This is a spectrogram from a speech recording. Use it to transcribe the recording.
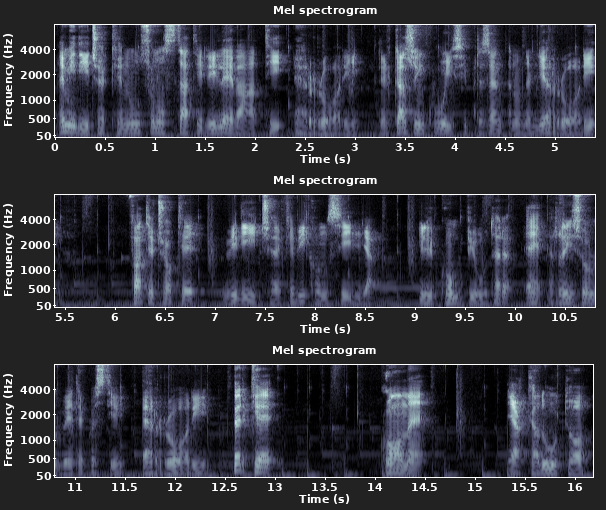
e mi dice che non sono stati rilevati errori. Nel caso in cui si presentano degli errori, fate ciò che vi dice, che vi consiglia il computer e risolvete questi errori. Perché, come è accaduto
